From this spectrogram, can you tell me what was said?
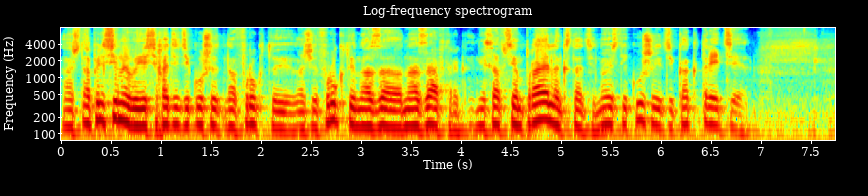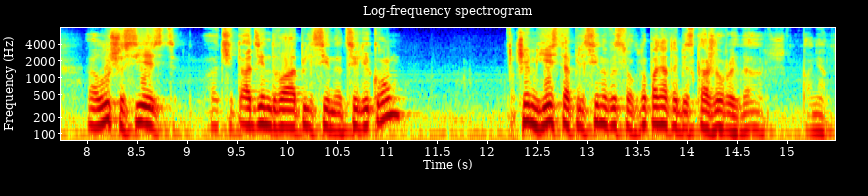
Значит, апельсиновые, если хотите кушать на фрукты, значит, фрукты на, за, на завтрак. Не совсем правильно, кстати, но если кушаете как третье, лучше съесть значит, один-два апельсина целиком, чем есть апельсиновый сок. Ну, понятно, без кожуры, да, понятно.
